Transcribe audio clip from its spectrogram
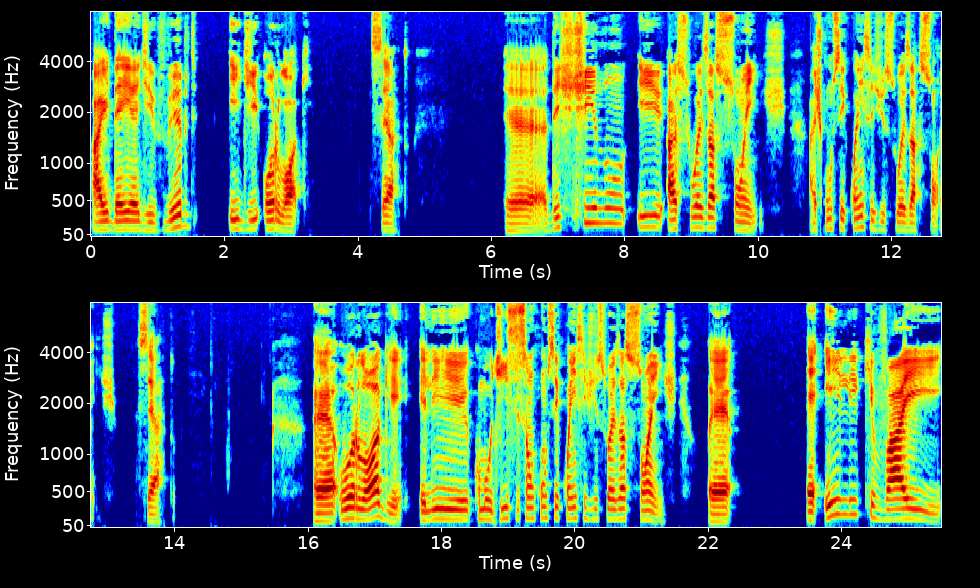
a ideia de Vird e de Orlog, certo? É, destino e as suas ações, as consequências de suas ações, certo? É, o Orlog, ele, como eu disse, são consequências de suas ações. É, é ele que vai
